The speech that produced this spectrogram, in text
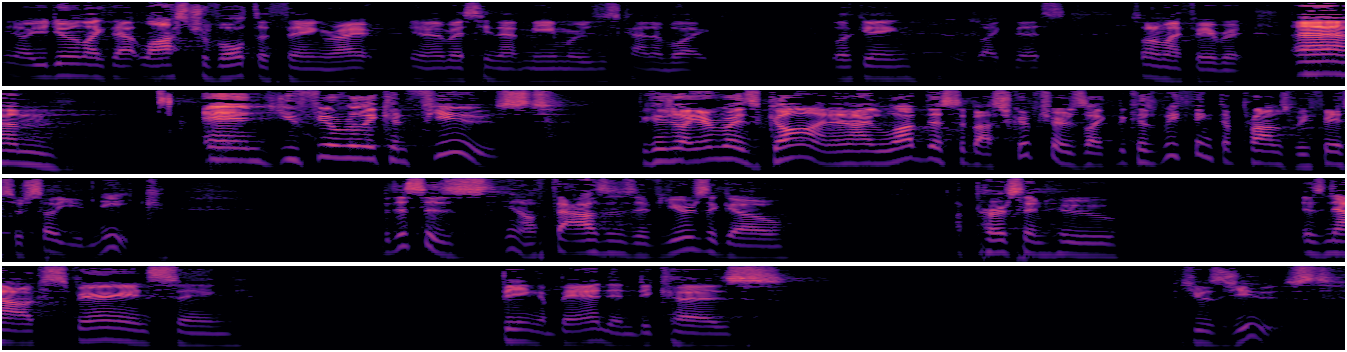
you know, you're doing like that Lost Travolta thing, right? You know, anybody seen that meme where he's just kind of like looking? Like this. It's one of my favorite. Um, and you feel really confused because you're like everybody's gone. And I love this about Scripture is like because we think the problems we face are so unique. But this is, you know, thousands of years ago, a person who is now experiencing being abandoned because he was used.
